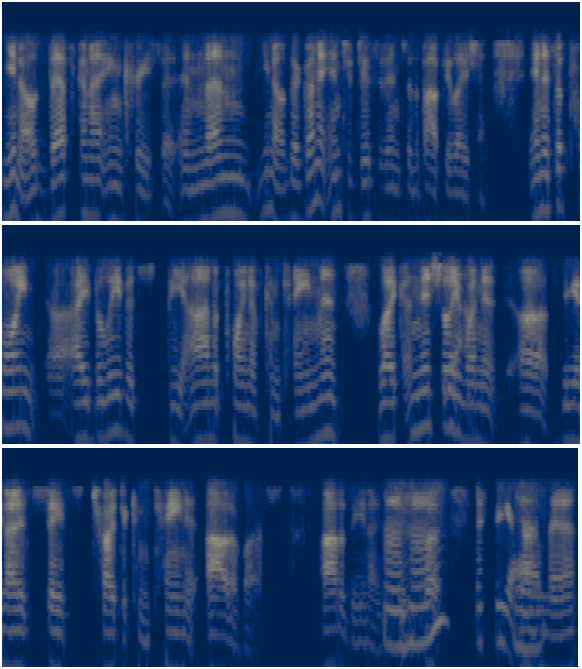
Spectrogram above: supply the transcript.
you know that's going to increase it, and then you know they're going to introduce it into the population, and it's a point. Uh, I believe it's beyond a point of containment. Like initially, Yeah. when it uh, the United States tried to contain it out of us, out of the United States, Mhm. but it's beyond that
